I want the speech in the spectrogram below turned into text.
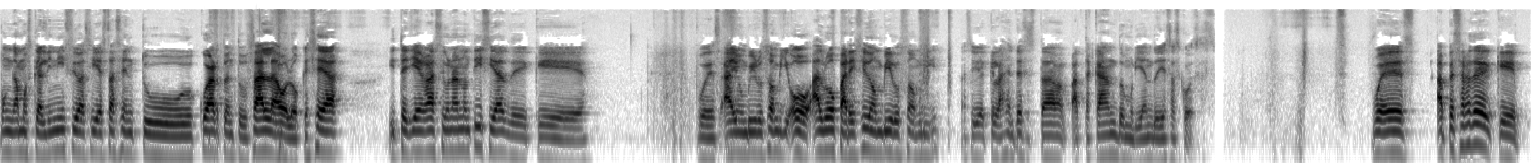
pongamos que al inicio así estás en tu cuarto, en tu sala o lo que sea, y te llega así una noticia de que pues hay un virus zombie o algo parecido a un virus zombie Así que la gente se está atacando, muriendo y esas cosas. Pues a pesar de que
